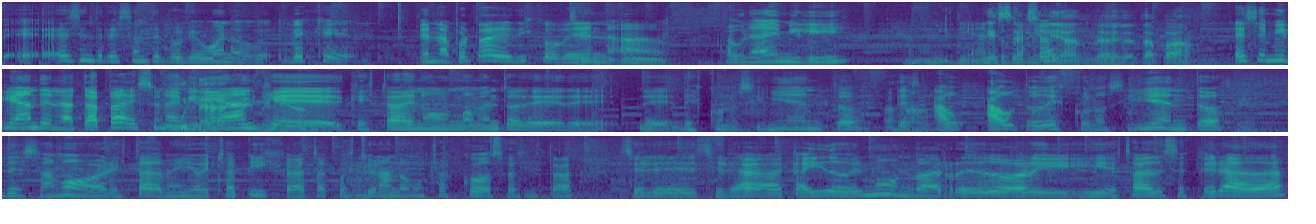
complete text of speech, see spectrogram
Eh, es interesante porque, bueno, ves que en la portada del disco ven a, a una Emily ¿Es Emilian la de la tapa? Es Emilian en la tapa, es una, Emilian, Que, está en un momento de, desconocimiento, de autodesconocimiento, desamor, está medio hecha pija, está cuestionando mm. muchas cosas, está se le, se le ha caído el mundo alrededor y está desesperada.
